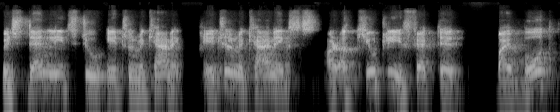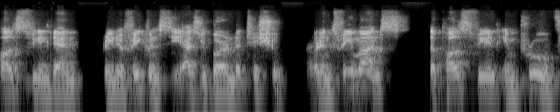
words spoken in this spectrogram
which then leads to atrial mechanics. Atrial mechanics are acutely affected by both pulse field and radio frequency as you burn the tissue. But in three months, the pulse field improved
